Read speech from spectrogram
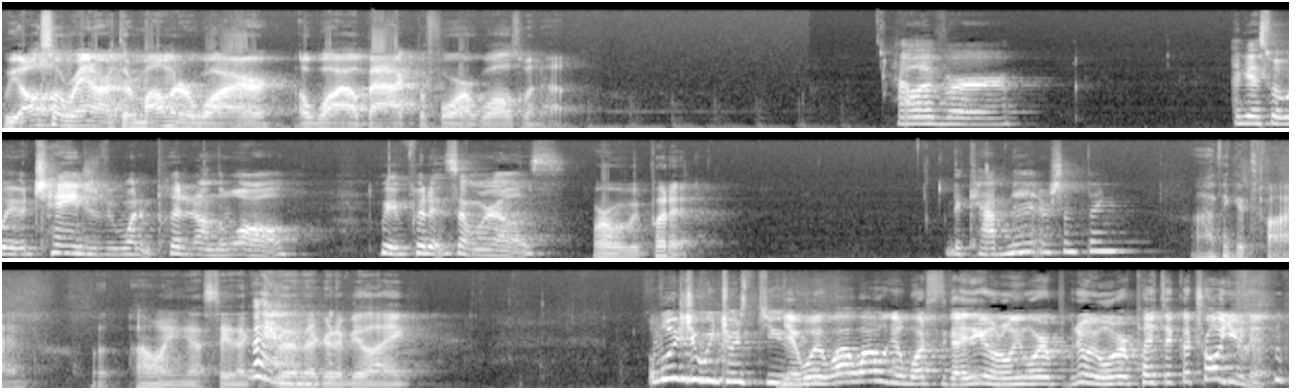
We also ran our thermometer wire a while back before our walls went up. However, I guess what we would change is we wouldn't put it on the wall. We'd put it somewhere else. Where would we put it? The cabinet or something? I think it's fine. I don't even gonna say that because then they're gonna be like, Why should we trust you? yeah, wait, why, why are we gonna watch the guy? You don't even want to, want to replace the control unit.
